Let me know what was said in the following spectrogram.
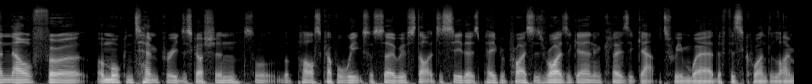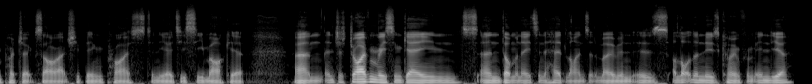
And now for a, a more contemporary discussion, so the past couple of weeks or so, we've started to see those paper prices rise again and close the gap between where the physical underlying projects are actually being priced in the OTC market. Um, and just driving recent gains and dominating the headlines at the moment is a lot of the news coming from India.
